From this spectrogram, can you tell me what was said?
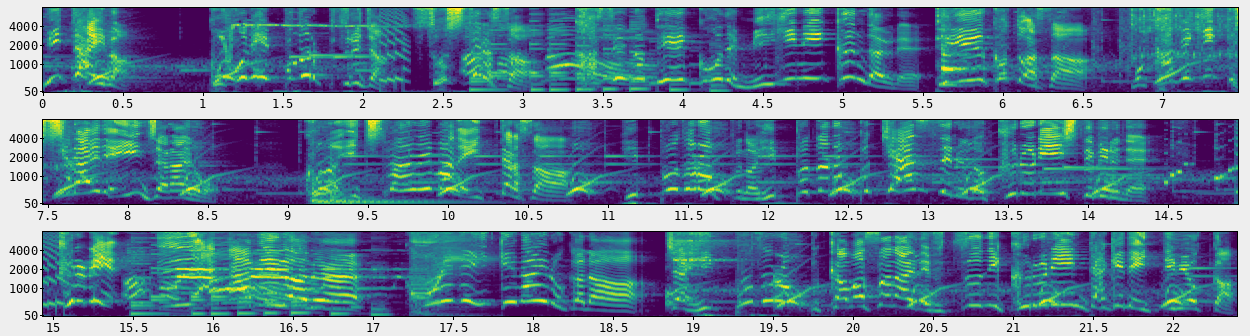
見た今。ここでヒップドロップするじゃん。そしたらさ風の抵抗で右に行くんだよね。っていうことはさもう壁キックしないでいいんじゃないの？この一番上まで行ったらさヒップドロップのヒップドロップキャンセルのクルリンしてみるね。くるり。んうわダメだね。これでいけないのかな。じゃあヒップドロップかわさないで普通にくるりんだけでいってみよっか。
